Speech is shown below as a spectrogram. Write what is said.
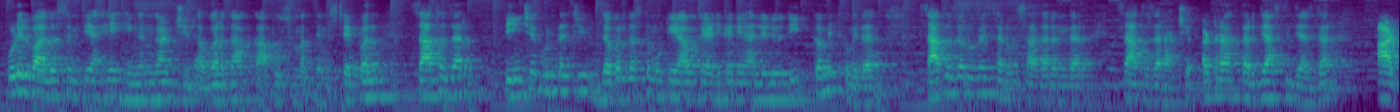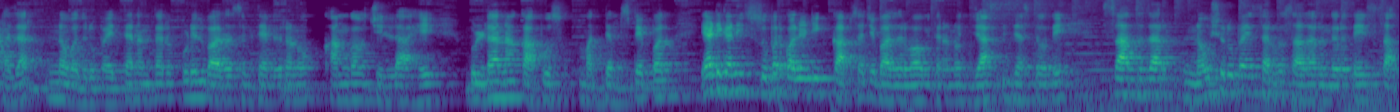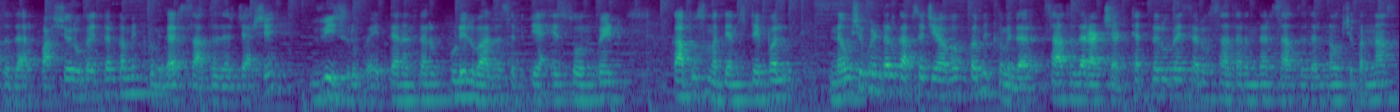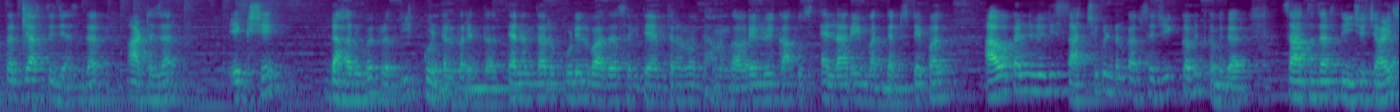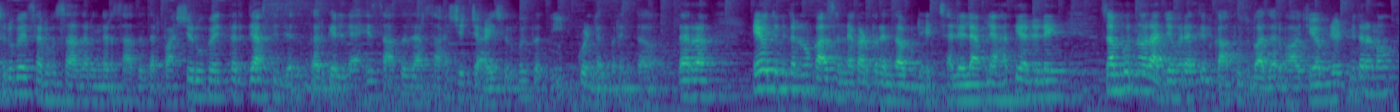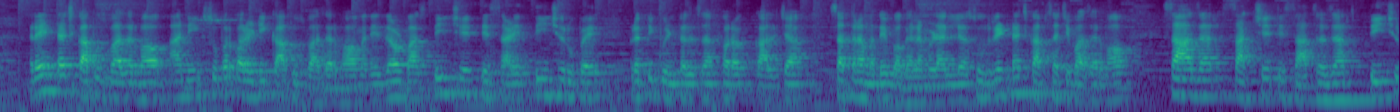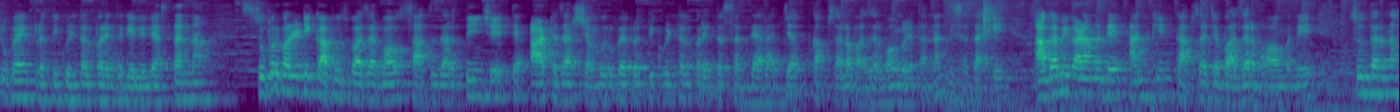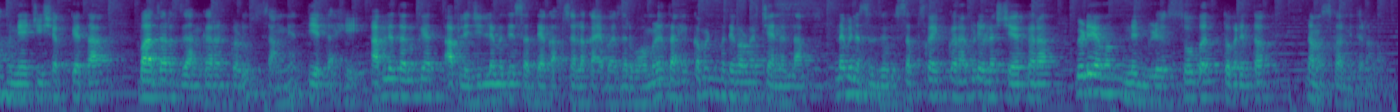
पुढील बाजार समिती आहे हिंगणघाट जिल्हा वर्धा कापूस मध्यम स्टेपल. सात हजार तीनशे क्विंटलची जबरदस्त मोठी आवक या ठिकाणी आलेली होती. कमीत कमी दर सात हजार रुपये सर्वसाधारण दर सात हजार आठशे अठरा तर जास्तीत जास्त दर आठ हजार नव्वद रुपये. त्यानंतर पुढील बाजार समिती आहे मित्रांनो खामगाव जिल्हा आहे. बुलढाणा कापूस मध्यम स्टेपल. या ठिकाणी सुपर क्वालिटी कापसाचे बाजारभाव मित्रांनो जास्तीत जास्त होते. सात हजार नऊशे रुपये सर्वसाधारण दर होते सात हजार पाचशे रुपये तर कमीत कमी दर सात हजार चारशे वीस रुपये. त्यानंतर पुढील बाजार समिती आहे सोनपेठ. कापूस मध्यम स्टेपल नऊशे क्विंटल कापसाची आवक कमीत कमी दर सात हजार आठशे अठ्ठ्याहत्तर रुपये सर्वसाधारण दर सात हजार नऊशे पन्नास तर जास्तीत जास्त दर आठ हजार एकशे दहा रुपये प्रति क्विंटलपर्यंत. त्यानंतर पुढील बाजार समिती आहे मित्रांनो धामणगाव रेल्वे कापूस एल आर ए मध्यम स्टेपल. आवक आलेली होती सातशे क्विंटल कापसाची कमीत कमी दर सात हजार तीनशे चाळीस रुपये सर्वसाधारण दर सात हजार पाचशे रुपये तर जास्तीत जास्त दर गेलेले आहे सात हजार सहाशे चाळीस रुपये प्रति क्विंटलपर्यंत. तर हे होते मित्रांनो काल संध्याकाळपर्यंत अपडेट झालेले आपल्या हाती आलेले संपूर्ण राज्यभरातील कापूस बाजारभावाची अपडेट मित्रांनो. रेन टच कापूस बाजारभाव आणि सुपर क्वालिटी कापूस बाजारभावामध्ये जवळपास तीनशे ते साडेतीनशे रुपये प्रति क्विंटलचा फरक कालच्या सत्रामध्ये बघायला मिळालेले असून रेन टच कापसाचे बाजारभाव सहा हजार सातशे ते सात हजार तीनशे रुपये प्रति क्विंटलपर्यंत गेलेले असताना सुपर क्वालिटी कापूस बाजारभाव सात हजार तीनशे ते आठ हजार शंभर रुपये प्रति क्विंटलपर्यंत सध्या राज्यात कापसाला बाजारभाव मिळताना दिसत आहे. आगामी काळामध्ये आणखीन कापसाच्या बाजारभावामध्ये सुधारणा होण्याची शक्यता बाजार जाणकारांकडून सांगण्यात येत आहे. आपल्या तालुक्यात आपल्या जिल्ह्यामध्ये सध्या कापसाला काय बाजारभाव मिळत आहे कमेंटमध्ये कळवा चॅनलला नवीन असेल जरूर सबस्क्राईब करा व्हिडिओला शेअर करा. व्हिडिओ मग नवीन व्हिडिओ सोबत तोपर्यंत नमस्कार मित्रांनो.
